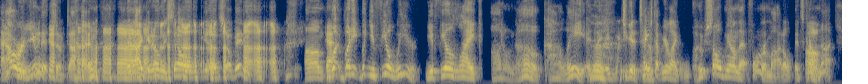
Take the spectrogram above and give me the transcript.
hour units of time, and I can only sell, you know, so many. Um, Yeah. but but it- but you feel weird. You feel like I don't know, golly. And, and once you get a taste of, it, you're like, who sold me on that former model? It's kind Oh. of nuts.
